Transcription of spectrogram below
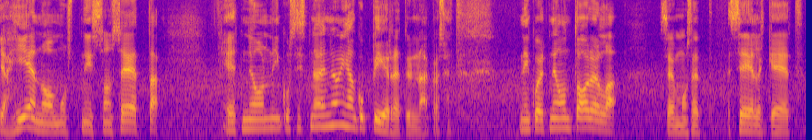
Ja hienoa musta niissä on se, että, että ne, on niinku, siis ne, ne on ihan kuin piirretyn näköiset. Niinku, että ne on todella semmoiset selkeät,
